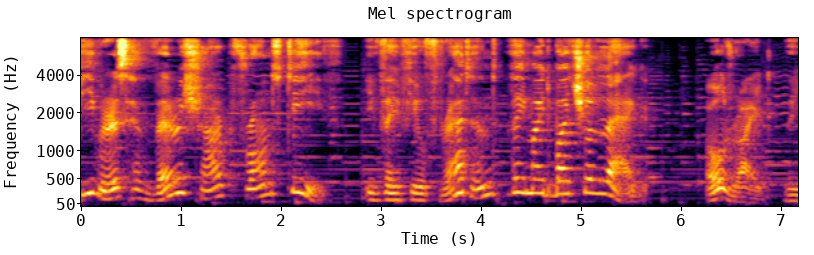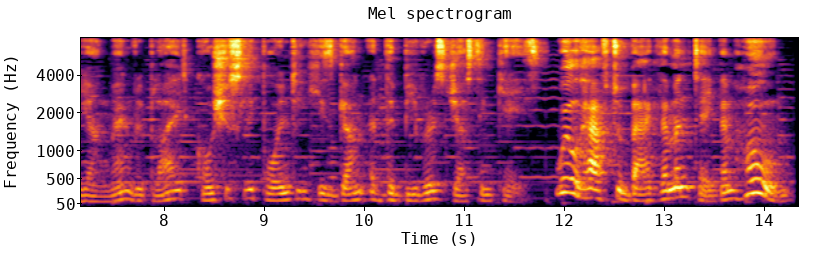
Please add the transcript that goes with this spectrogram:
Beavers have very sharp front teeth. If they feel threatened, they might bite your leg. All right, the young man replied, cautiously pointing his gun at the beavers just in case. We'll have to bag them and take them home.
